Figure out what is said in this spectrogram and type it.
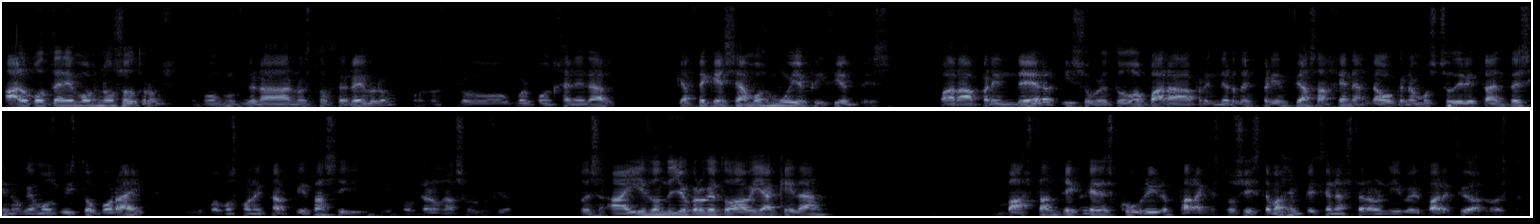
algo tenemos nosotros, cómo funciona nuestro cerebro o nuestro cuerpo en general, que hace que seamos muy eficientes para aprender y sobre todo para aprender de experiencias ajenas, de algo que no hemos hecho directamente, sino que hemos visto por ahí y podemos conectar piezas y encontrar una solución. Entonces, ahí es donde yo creo que todavía quedan bastante que descubrir para que estos sistemas empiecen a estar a un nivel parecido al nuestro.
